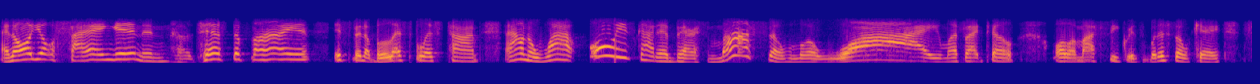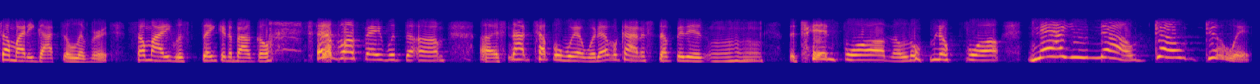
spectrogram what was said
and all y'all singing and testifying. It's been a blessed, blessed time. I don't know why I always got to embarrass myself, Lord. Why must I tell all of my secrets? But it's okay. Somebody got delivered. Somebody was thinking about going to the buffet with the, um, uh, it's not Tupperware whatever kind of stuff it is, mm-hmm, the tin foil, the aluminum foil. Now you know, don't do it.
